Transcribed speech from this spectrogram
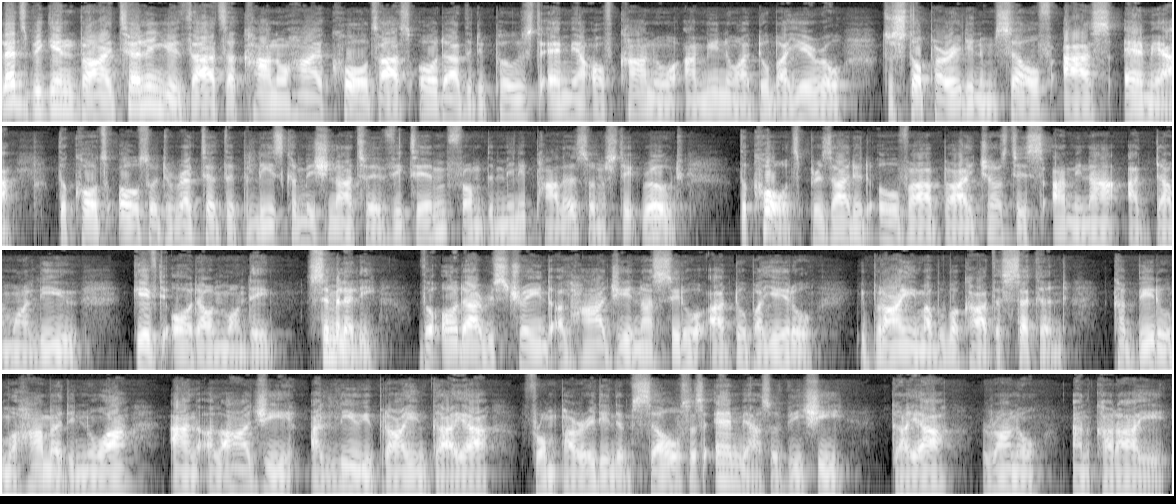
Let's begin by telling you that the Kano High Court has ordered the deposed Emir of Kano, Aminu Ado Bayero, to stop parading himself as Emir. The court also directed the police commissioner to evict him from the mini palace on State Road. The court, presided over by Justice Amina Adamu Aliyu, gave the order on Monday. Similarly, the order restrained Alhaji Nasiru Ado Bayero, Ibrahim Abubakar II, Kabiru Muhammad Noah, and Alhaji Aliyu Ibrahim Gaya from parading themselves as emirs of Bichi, Gaya, Rano, and Karaye.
